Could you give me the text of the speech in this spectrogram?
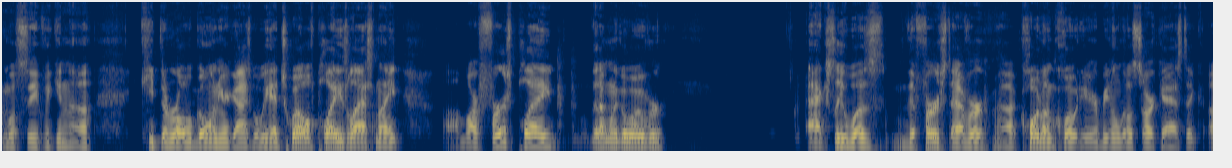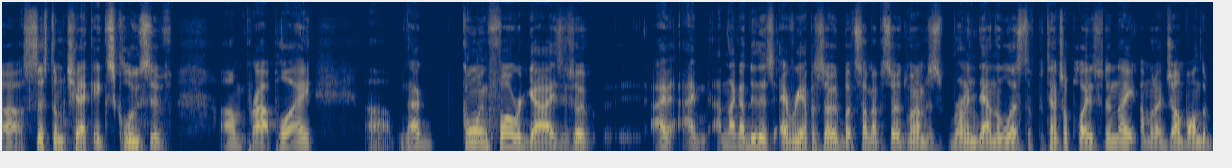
we'll see if we can uh, keep the roll going here, guys. But we had 12 plays last night. Um, our first play that I'm going to go over actually was the first ever, uh, quote unquote, here, being a little sarcastic, uh, system check exclusive um, prop play. Uh, now, going forward, guys, so I, I, am not going to do this every episode, but some episodes when I'm just running down the list of potential plays for the night, I'm going to jump on the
